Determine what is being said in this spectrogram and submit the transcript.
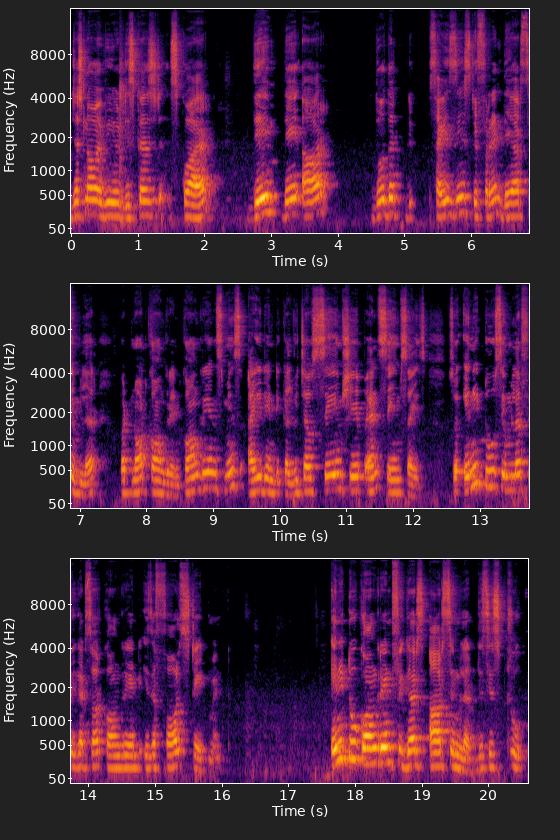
just now we discussed square. They they are though the size is different they are similar but not congruent. Congruence means identical which have same shape and same size so any two similar figures are congruent is a false statement. Any two congruent figures are similar. This is true.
